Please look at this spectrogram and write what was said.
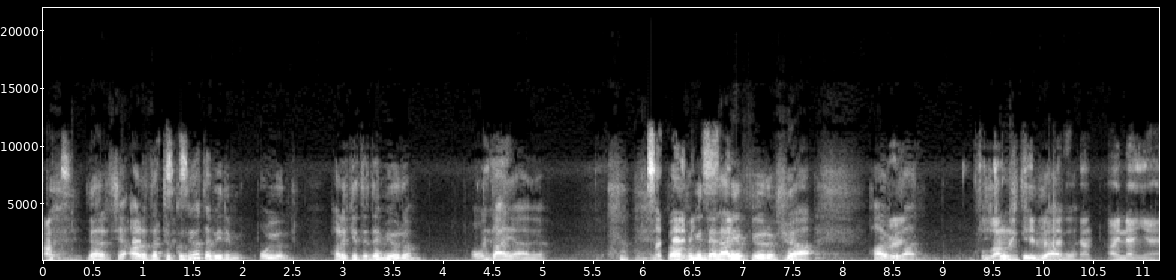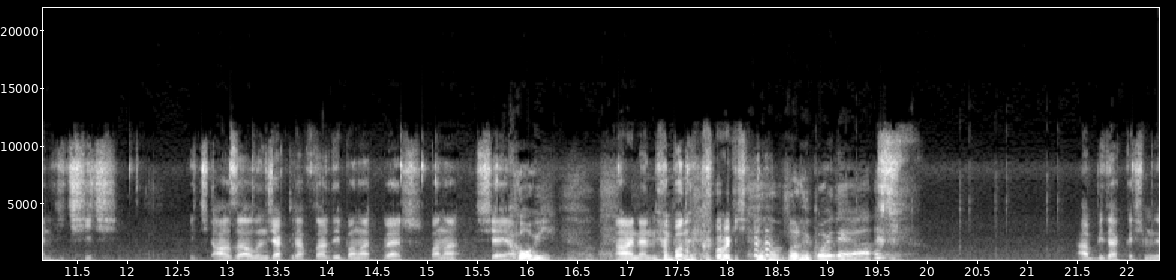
At. yani şey arada takılıyor da benim oyun. Hareket edemiyorum. Ondan yani. Ben bugün neler yapıyorum ya. Harbiden hiç Kullandığın hoş değil yani. aynen yani hiç hiç hiç ağza alınacak laflar değil bana ver bana şey yap Koy. aynen bana koy bana koy ne ya? abi bir dakika şimdi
